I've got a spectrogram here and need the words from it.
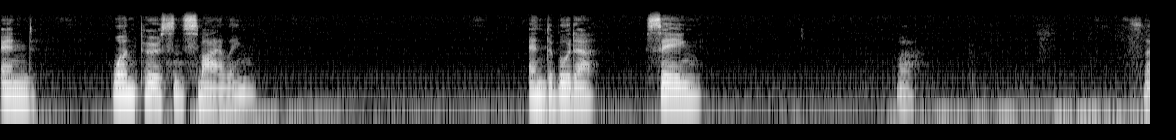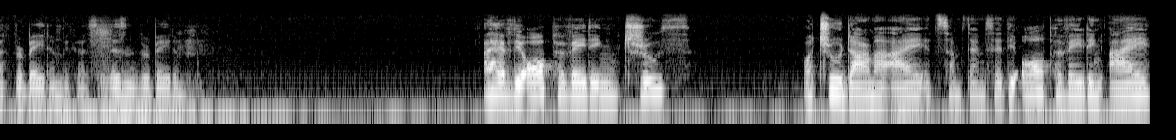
And one person smiling, and the Buddha saying, well, it's not verbatim because it isn't verbatim. I have the all pervading truth, or true Dharma eye, it's sometimes said, the all pervading eye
